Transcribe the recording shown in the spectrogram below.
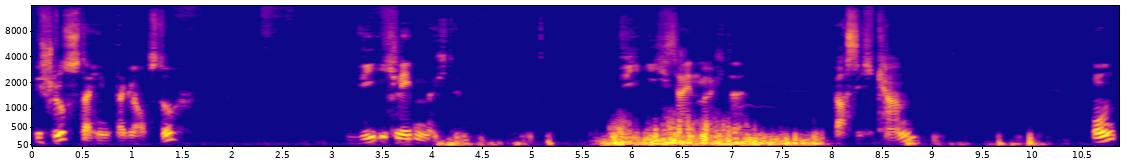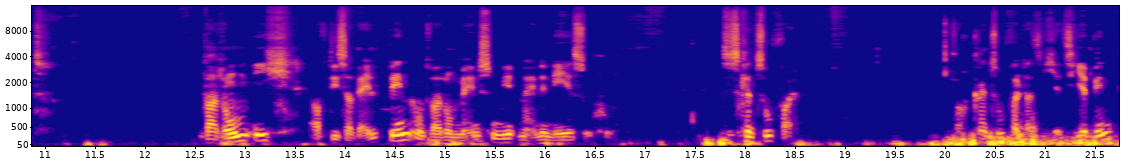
Beschluss dahinter, glaubst du? Wie ich leben möchte. Wie ich sein möchte. Was ich kann. Und warum ich auf dieser Welt bin und warum Menschen mir meine Nähe suchen. Das ist kein Zufall. Es ist auch kein Zufall, dass ich jetzt hier bin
